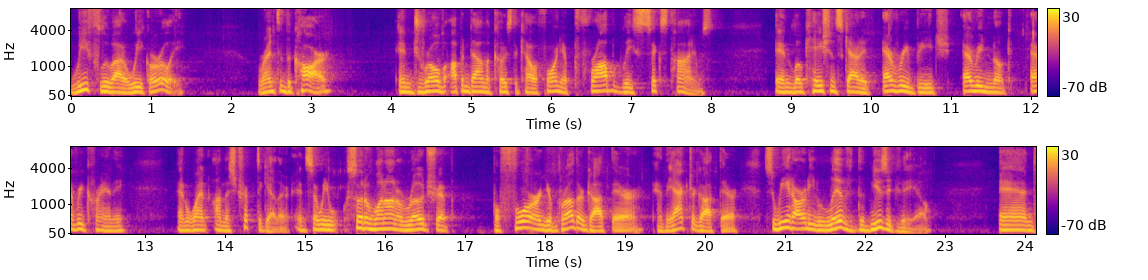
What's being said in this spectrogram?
we flew out a week early, rented the car, and drove up and down the coast of California probably six times and location scouted every beach, every nook, every cranny, and went on this trip together. And so we sort of went on a road trip before your brother got there and the actor got there. So we had already lived the music video. And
